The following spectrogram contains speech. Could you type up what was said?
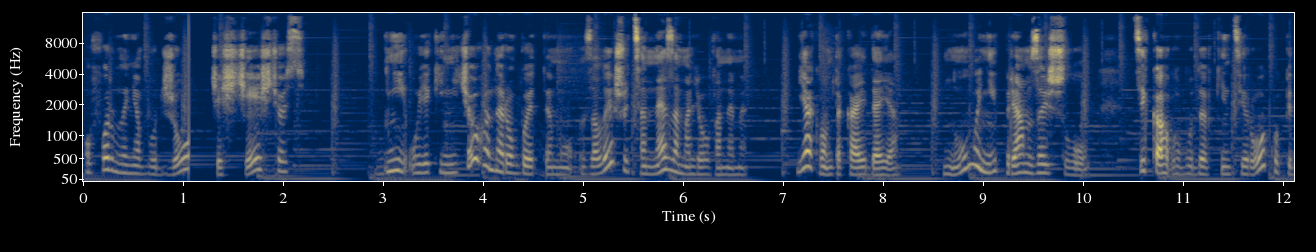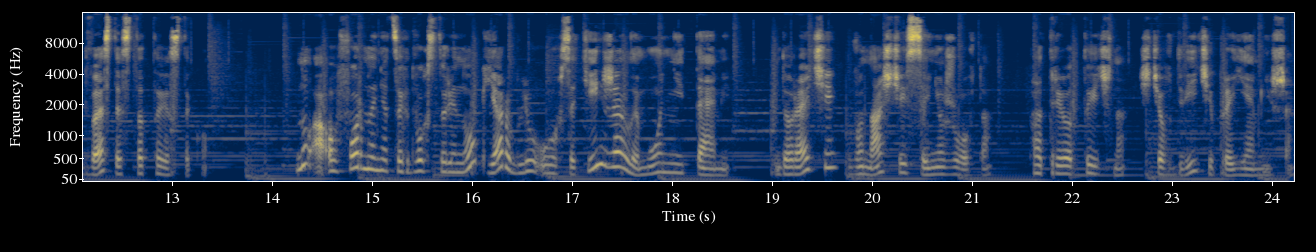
оформлення буджо чи ще щось. Дні, у які нічого не робитиму, залишаться незамальованими. Як вам така ідея? Ну, мені прям зайшло. Цікаво буде в кінці року підвести статистику. Ну, а оформлення цих двох сторінок я роблю у все тій же лимонній темі. До речі, вона ще й синьо-жовта, патріотична, що вдвічі приємніше.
